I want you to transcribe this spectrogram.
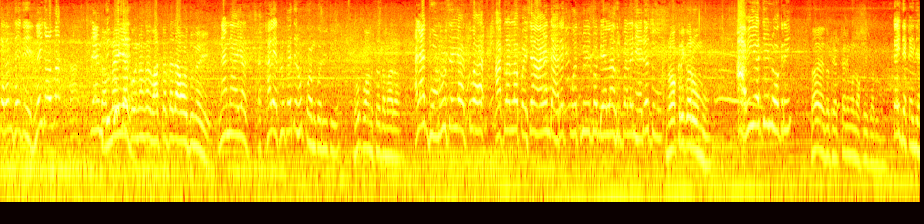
ગરમ થઈ ગઈ. નહીં તમને યાર કોઈના વાત કરતા જ આવડતું નહીં. ના ના યાર. ખાલી એટલું કહી દે હું કોમ કર્યું તું? હું કોમ છો તમારો? અલ્યા જોણવું છે યાર. તું આટલા આટલા પૈસા આવે ને ડાયરેક્ટ પાંચ મિનિટમાં બે લાખ રૂપિયા લઈને હેડ્યો તું. નોકરી કરું હું. આવી યાર છે નોકરી? સર તો ફેક્ટરીમાં નોકરી કરું કહી દે કહી દે.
